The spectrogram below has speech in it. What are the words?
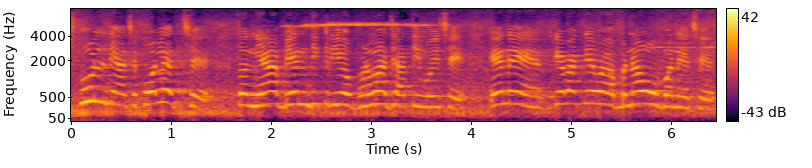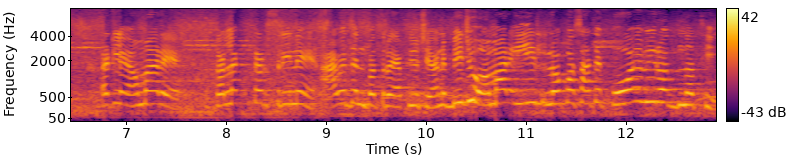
સ્કૂલ ત્યાં છે, કોલેજ છે, તો ત્યાં બેન દીકરીઓ ભણવા જતી હોય છે. એને કેવા કેવા બનાવો બને છે. એટલે અમારે કલેક્ટરશ્રીને આવેદનપત્ર આપ્યું છે. અને બીજું, અમારે એ લોકો સાથે કોઈ વિરોધ નથી.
